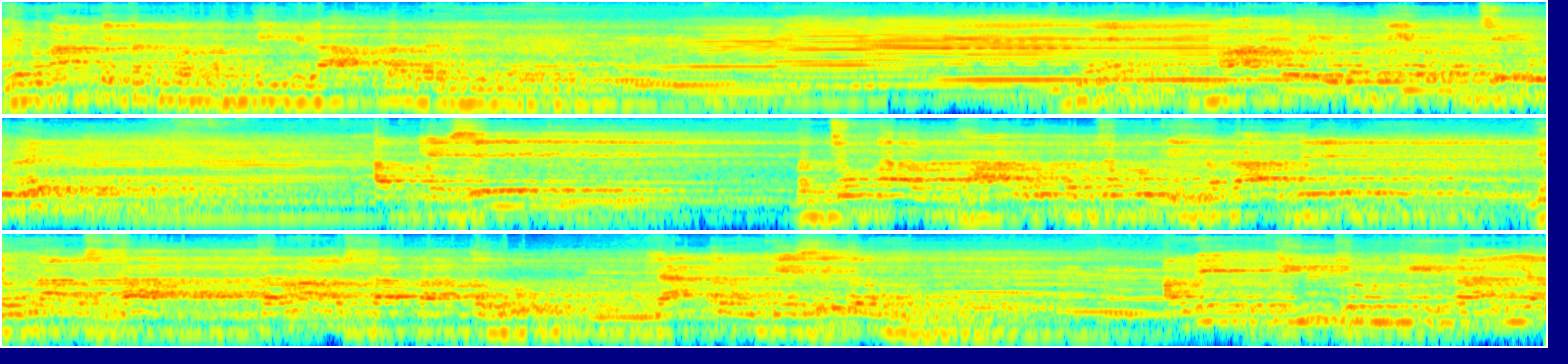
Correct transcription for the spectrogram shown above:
यमुना के तट पर भक्ति विलाप कर रही है। मैं तो युवती और बच्चे बूढ़े, अब कैसे बच्चों का उद्धार हो, बच्चों को किस प्रकार से यौनावस्था तरुणावस्था प्राप्त हो, क्या करूँ, कैसे करूँ? अनेक तीर्थ रूपी नालियाँ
